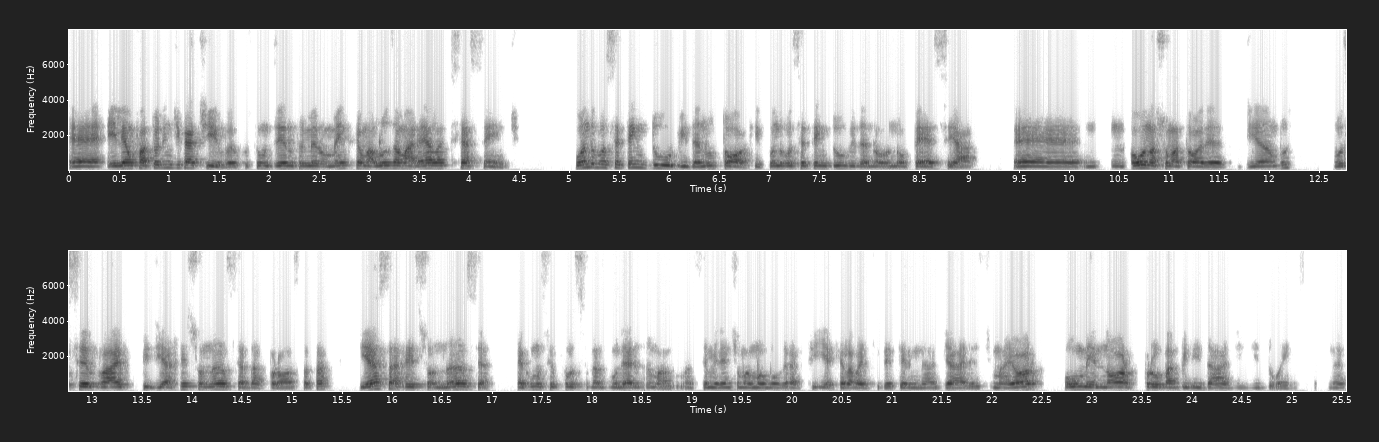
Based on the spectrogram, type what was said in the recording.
É, ele é um fator indicativo. Eu costumo dizer no primeiro momento que é uma luz amarela que se acende. Quando você tem dúvida no toque, quando você tem dúvida no, no PSA é, ou na somatória de ambos, você vai pedir a ressonância da próstata e essa ressonância é como se fosse nas mulheres uma, uma semelhante a uma mamografia que ela vai te determinar de áreas de maior ou menor probabilidade de doença, né?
